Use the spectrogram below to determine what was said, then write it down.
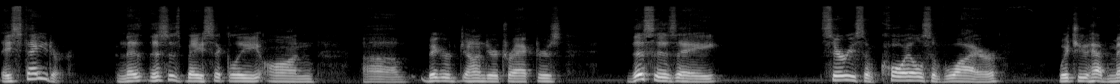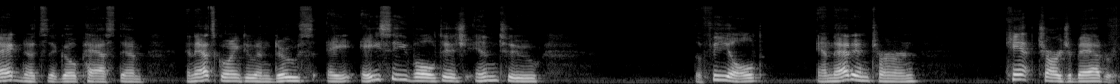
a stator. And this is basically on uh, bigger John Deere tractors. This is a series of coils of wire which you have magnets that go past them and that's going to induce a AC voltage into the field and that in turn can't charge a battery.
